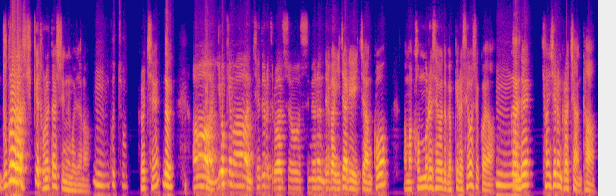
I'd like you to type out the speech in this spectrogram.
누구나 다 쉽게 돈을 딸 수 있는 거잖아. 음, 그쵸. 그렇지? 네. 아마 이렇게만 제대로 들어왔으면은 내가 이 자리에 있지 않고, 아마 건물을 세워도 몇 개를 세웠을 거야. 음, 네. 그런데 현실은 그렇지 않다.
